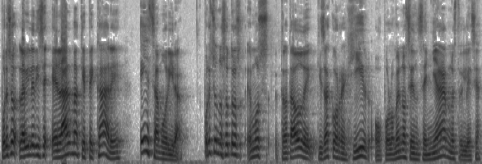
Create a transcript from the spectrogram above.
Por eso la Biblia dice, el alma que pecare, esa morirá. Por eso nosotros hemos tratado de quizás corregir o por lo menos enseñar nuestra iglesia,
